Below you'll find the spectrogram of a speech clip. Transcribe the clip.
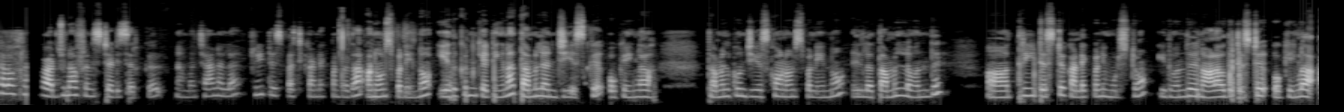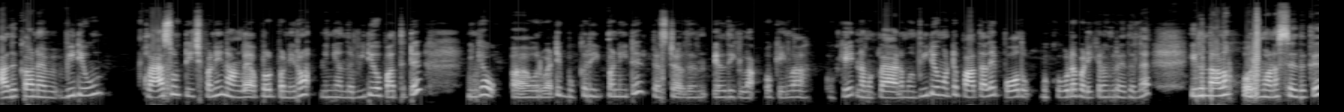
Hello friend Arjuna friend study circle நம்ம சேனலில் ஃப்ரீ டெஸ்ட் பேட்ச் கண்டக்ட் பண்ணுறதா அனௌன்ஸ் பண்ணியிருந்தோம். எதுக்குன்னு கேட்டிங்கன்னா தமிழ் அண்ட் ஜிஎஸ்க்கு ஓகேங்களா தமிழுக்கும் ஜிஎஸ்க்கும் அனௌன்ஸ் பண்ணியிருந்தோம். இதில் தமிழில் வந்து த்ரீ டெஸ்ட்டு கண்டக்ட் பண்ணி முடிச்சிட்டோம். இது வந்து நாலாவது டெஸ்ட்டு ஓகேங்களா அதுக்கான வீடியோவும் கிளாஸும் டீச் பண்ணி நாங்களே அப்லோட் பண்ணிடுறோம். நீங்கள் அந்த வீடியோ பார்த்துட்டு நீங்கள் ஒரு வாட்டி புக்கை ரீட் பண்ணிவிட்டு டெஸ்ட் எழுத எழுதிக்கலாம். ஓகேங்களா ஓகே நம்ம கிளா நம்ம வீடியோ மட்டும் பார்த்தாலே போதும். புக்கு கூட படிக்கணுங்கிறது இல்லை இருந்தாலும் ஒரு மனசு இதுக்கு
